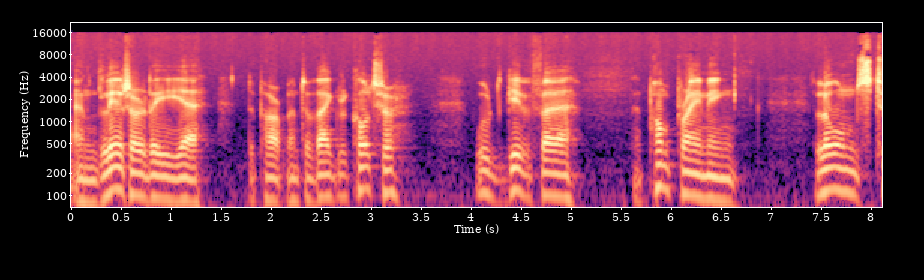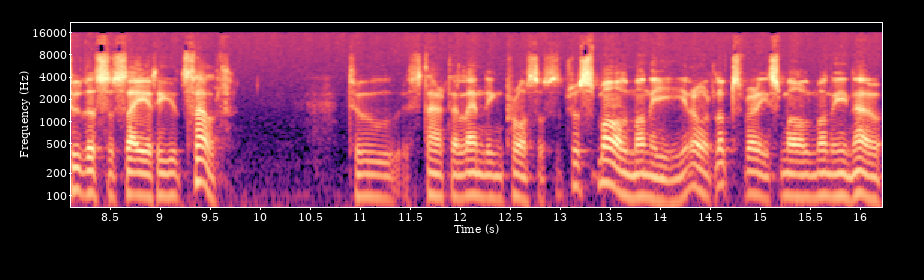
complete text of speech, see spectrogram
and later the uh, Department of Agriculture would give uh, pump priming loans to the society itself to start the lending process. It was small money, you know, it looks very small money now,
